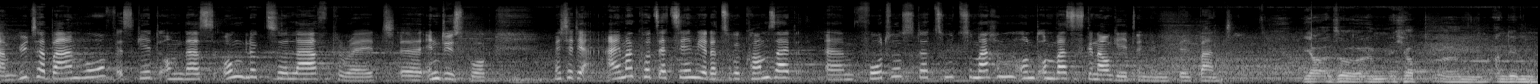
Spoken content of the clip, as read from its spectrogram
am Güterbahnhof. Es geht um das Unglück zur Love Parade äh, in Duisburg. Möchtet ihr einmal kurz erzählen, wie ihr dazu gekommen seid, ähm, Fotos dazu zu machen und um was es genau geht in dem Bildband? Ja, also ähm, ich habe ähm, an dem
